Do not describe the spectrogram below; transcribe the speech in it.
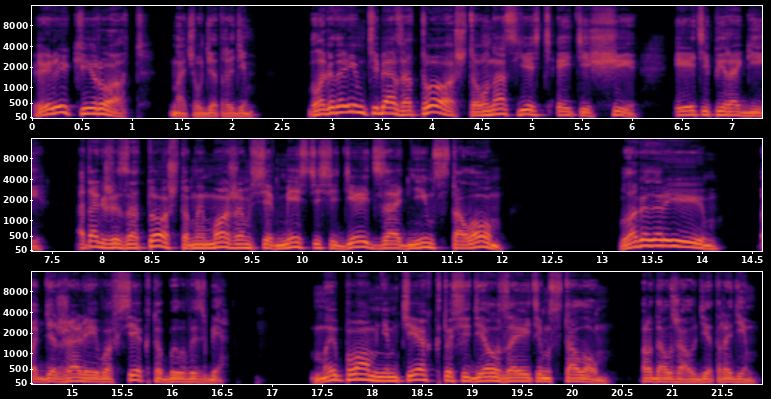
«Великий род», — начал дед Радим, — «благодарим тебя за то, что у нас есть эти щи и эти пироги, а также за то, что мы можем все вместе сидеть за одним столом». «Благодарим», Поддержали его все, кто был в избе. «Мы помним тех, кто сидел за этим столом», — продолжал дед Радим.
